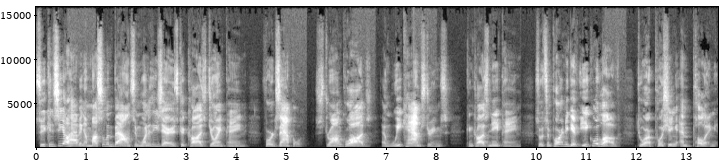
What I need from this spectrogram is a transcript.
So you can see how having a muscle imbalance in one of these areas could cause joint pain. For example, strong quads and weak hamstrings can cause knee pain. So it's important to give equal love to our pushing and pulling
